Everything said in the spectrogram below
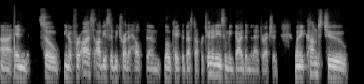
Uh, and so, you know, for us, obviously, we try to help them locate the best opportunities, and we guide them in that direction. When it comes to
